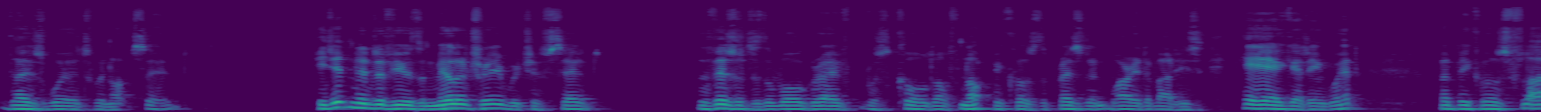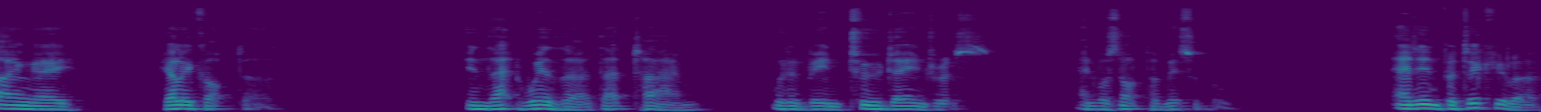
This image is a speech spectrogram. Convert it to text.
those words were not said. He didn't interview the military, which have said the visit to the war grave was called off not because the president worried about his hair getting wet, but because flying a helicopter in that weather at that time would have been too dangerous and was not permissible. And in particular,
